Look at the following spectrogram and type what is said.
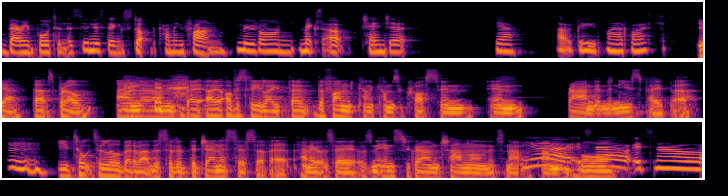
very important. As soon as things stop becoming fun, move on, mix it up, change it. Yeah, that would be my advice. yeah, that's brilliant. And um, but I, obviously, like the the fun kind of comes across in in brand in the newspaper. Mm. You talked a little bit about the sort of the genesis of it, and it was a it was an Instagram channel, and it's now become Yeah, it's more. now it's now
